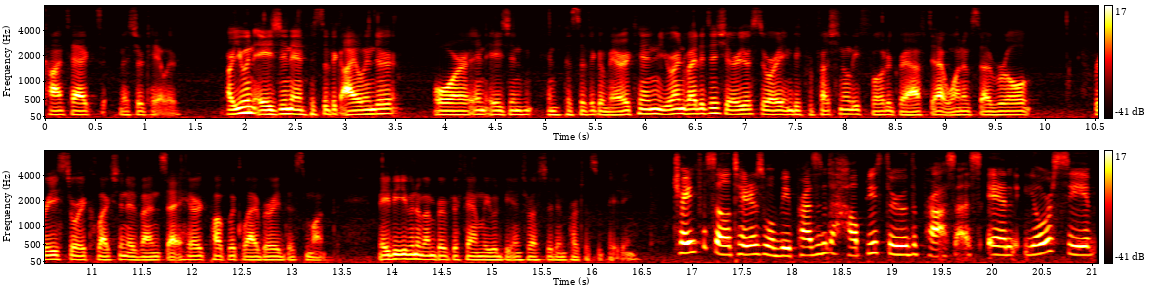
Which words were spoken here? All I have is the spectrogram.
contact Mr. Taylor. Are you an Asian and Pacific Islander or an Asian and Pacific American? You are invited to share your story and be professionally photographed at one of several free story collection events at Herrick Public Library this month. Maybe even a member of your family would be interested in participating. Trained facilitators will be present to help you through the process, and you'll receive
